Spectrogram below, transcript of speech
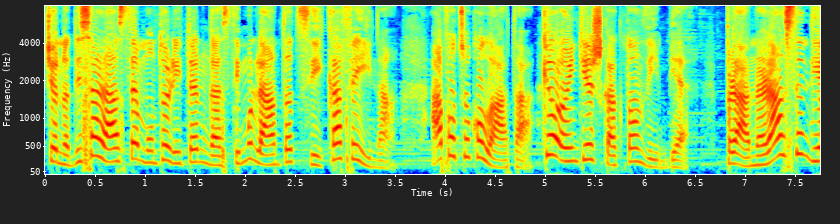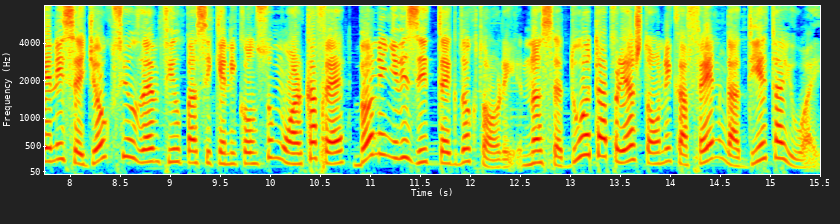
që në disa raste mund të rriten nga stimulantët si kafeina apo çokollata. Kjo ënjtje shkakton dhimbje. Pra, në rast se ndjeni se gjoksi ju dhem fill pasi keni konsumuar kafe, bëni një vizitë tek doktori, nëse duhet ta përjashtoni kafenë nga dieta juaj.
